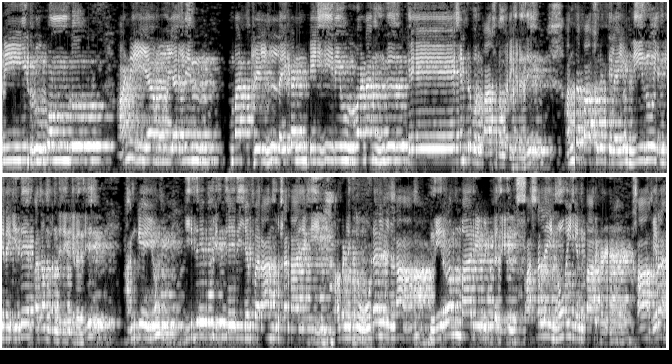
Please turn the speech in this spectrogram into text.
நீரு கொண்டு அணிய முயலின் மற்றில்லை கண்டீரிவணங்குக்கே என்று ஒரு பாசுரம் வருகிறது. அந்த பாசுரத்திலேயும் நீரு என்கிற இதே பதம் வந்திருக்கிறது. அங்கேயும் இதே பித்தேரிய பராங்குஷ நாயகி அவளுக்கு உடல் எல்லாம் நிறம் மாறிவிட்டது. பசலை நோய் என்பார்கள். விரக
